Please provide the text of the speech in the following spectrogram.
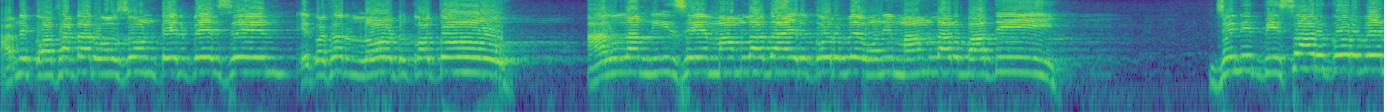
আপনি কথাটার ওজন টের পেয়েছেন? এ কথার লোড কত? আল্লাহ নিজে মামলা দায়ের করবে, উনি মামলার বাদী। যিনি বিচার করবেন,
